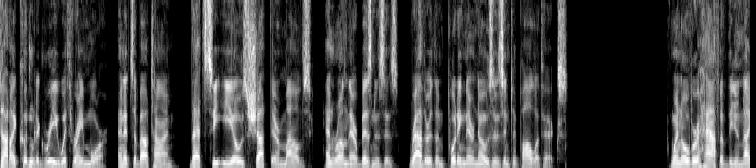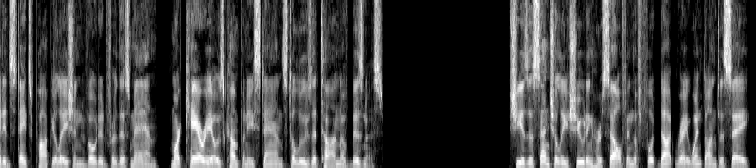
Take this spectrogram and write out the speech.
I couldn't agree with Ray more, and it's about time that CEOs shut their mouths and run their businesses rather than putting their noses into politics. When over half of the United States population voted for this man, Marcario's company stands to lose a ton of business she is essentially shooting herself in the foot. Ray went on to say,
